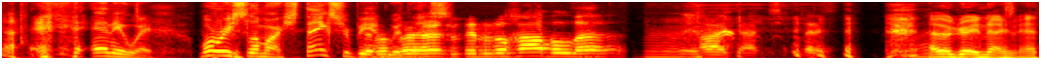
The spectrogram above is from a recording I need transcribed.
anyway, Maurice LaMarche, thanks for being Little with bird, us. Little hobble. All right, guys. Have a great night, man.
